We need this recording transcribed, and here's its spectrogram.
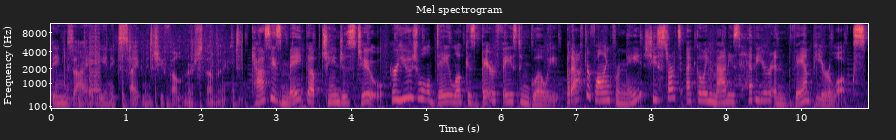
The anxiety and excitement she felt in her stomach. Cassie's makeup changes too. Her usual day look is barefaced and glowy, but after falling for Nate, she starts echoing Maddie's heavier and vampier looks.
